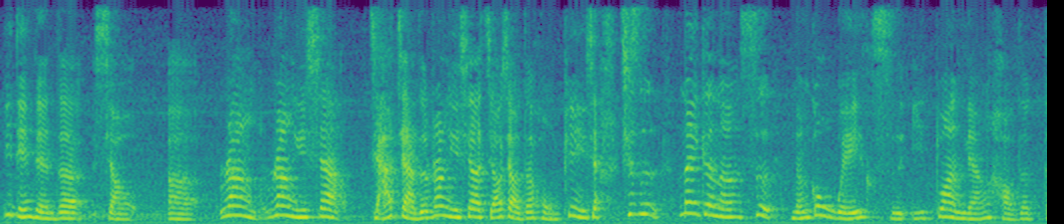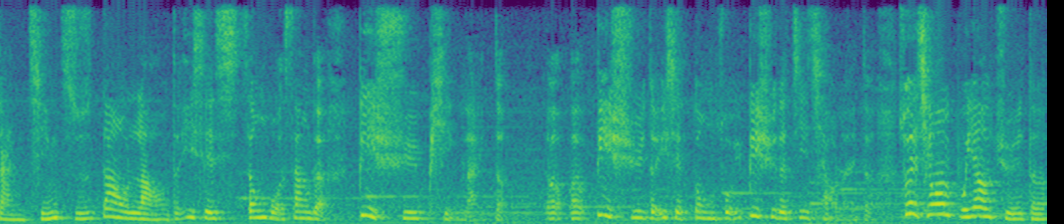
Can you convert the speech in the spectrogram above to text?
一点点的小呃，让让一下，假假的让一下，小小的哄骗一下，其实那个呢是能够维持一段良好的感情直到老的一些生活上的必需品来的，呃呃，必须的一些动作，必须的技巧来的。所以千万不要觉得。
